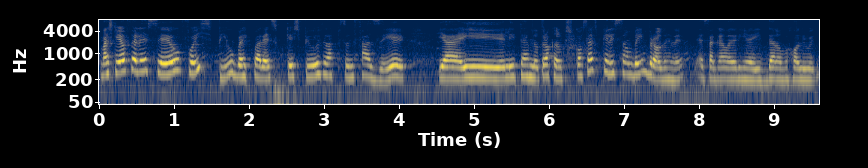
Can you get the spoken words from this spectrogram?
Mas quem ofereceu foi Spielberg, parece, porque Spielberg tava precisando de fazer. E aí ele terminou trocando com os Scorsese, porque eles são bem brothers, né? Essa galerinha aí da nova Hollywood.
